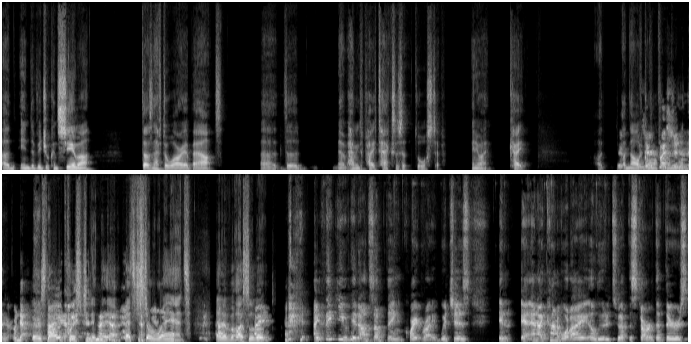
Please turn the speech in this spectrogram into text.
an individual consumer doesn't have to worry about uh, the you know, having to pay taxes at the doorstep. Anyway, Kate, I, I know I've gone question in there. Oh, no. There's no question in there. That's just a rant. And I, sort of, I, I think you hit on something quite right, which is in and I kind of what I alluded to at the start that there's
